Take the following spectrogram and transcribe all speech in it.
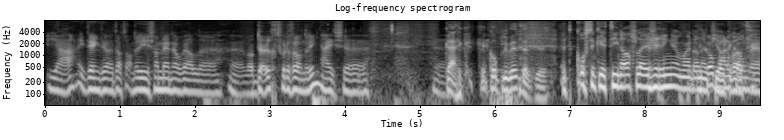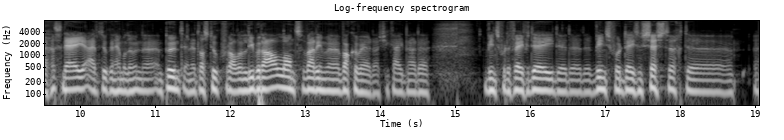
Ja, ik denk dat de analyse van Menno wel, uh, uh, wel deugt voor de verandering. Hij is... Uh, Kijk, compliment heb je. Het kost een keer tien afleveringen, maar dan Ik heb je ook wat. ergens. Nee, hij heeft natuurlijk een helemaal een, een punt. En het was natuurlijk vooral een liberaal land waarin we wakker werden. Als je kijkt naar de winst voor de VVD, de, de, de winst voor D66, de, uh,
